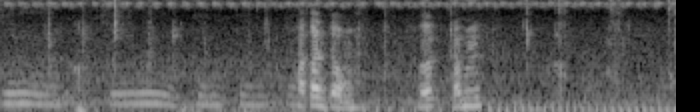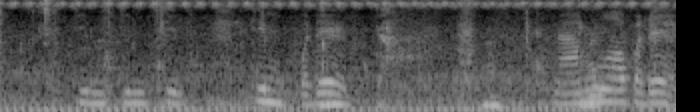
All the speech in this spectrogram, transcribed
จิ้มจิ้มจิ้มจิ้มพักกันจงเฮ้ยทำนี้จิ้มจิ้มจิ้ม จิ้มปลาแดกจ้ะน้ำนัวปลาแดก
